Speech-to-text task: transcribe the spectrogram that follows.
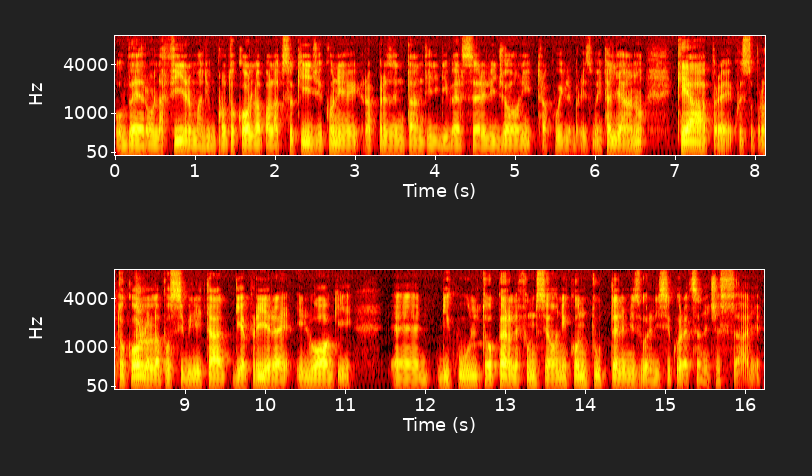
ovvero la firma di un protocollo a Palazzo Chigi con i rappresentanti di diverse religioni, tra cui l'ebraismo italiano, che apre questo protocollo la possibilità di aprire i luoghi eh, di culto per le funzioni con tutte le misure di sicurezza necessarie.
